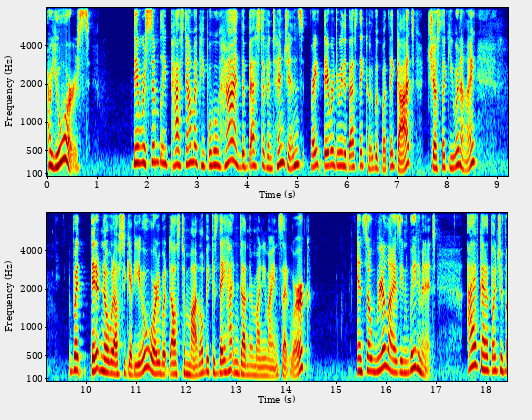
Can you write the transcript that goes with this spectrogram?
are yours. They were simply passed down by people who had the best of intentions, right? They were doing the best they could with what they got, just like you and I. But they didn't know what else to give you or what else to model because they hadn't done their money mindset work. And so realizing, wait a minute, I've got a bunch of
